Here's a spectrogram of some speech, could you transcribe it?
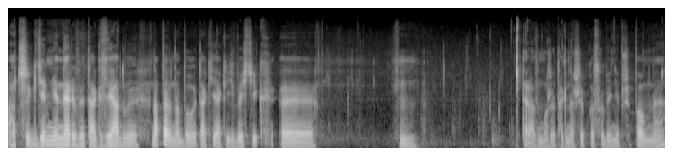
A czy gdzie mnie nerwy tak zjadły? Na pewno były taki jakiś wyścig. Yy, Hmm. Teraz może tak na szybko sobie nie przypomnę.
